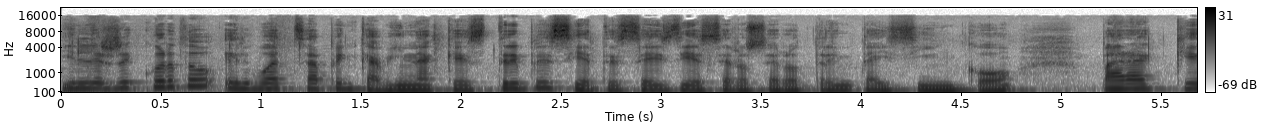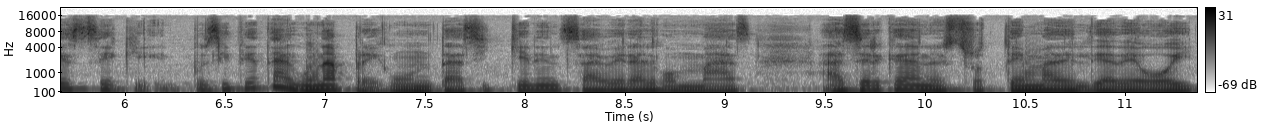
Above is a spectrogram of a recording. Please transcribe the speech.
y les recuerdo el WhatsApp en cabina que es 776-100035 para que se, pues si tienen alguna pregunta, si quieren saber algo más acerca de nuestro tema del día de hoy,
